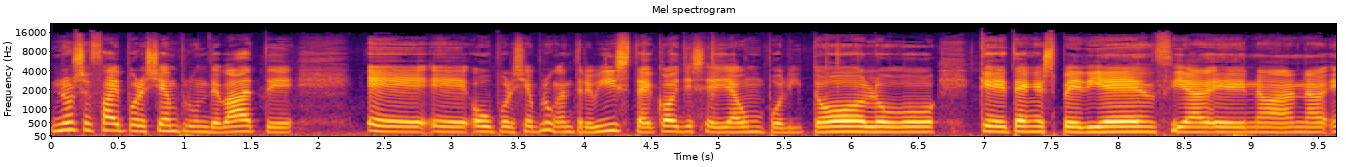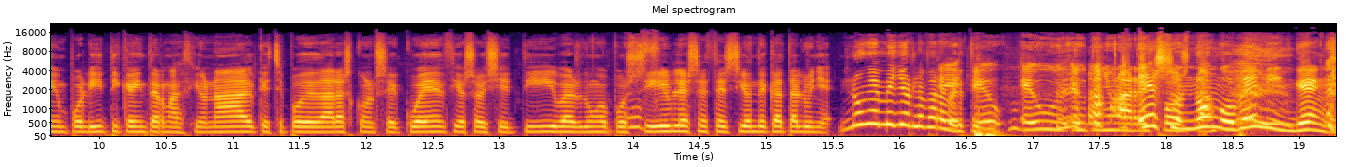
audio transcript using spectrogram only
non se fai, por exemplo, un debate eh, eh, ou por exemplo unha entrevista e collese a un politólogo que ten experiencia eh, na, na, en política internacional que che pode dar as consecuencias obxectivas dunha posible Uf. secesión de Cataluña non é mellor levar a eh, Bertín eu, eu, eu teño unha resposta eso non o ve ninguén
